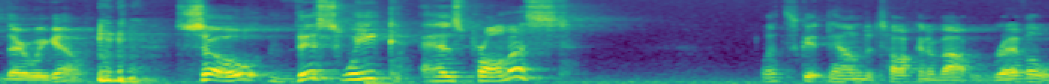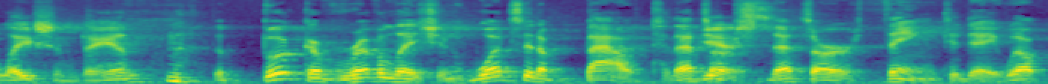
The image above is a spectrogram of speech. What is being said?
There we go. so, this week, as promised, let's get down to talking about Revelation, Dan. the book of Revelation. What's it about? That's yes. our that's our thing today. Well,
